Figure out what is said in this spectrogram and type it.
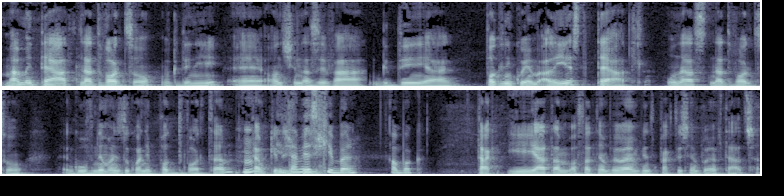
mamy teatr na dworcu w Gdyni. E, on się nazywa Gdynia. Podlinkujemy, ale jest teatr u nas na dworcu głównym. On jest dokładnie pod dworcem. I tam Hmm? I kiedyś tam byliśmy... jest kibel obok. Tak, i ja tam ostatnio byłem, więc praktycznie byłem w teatrze.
